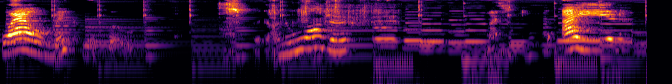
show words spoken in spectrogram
Wow, microboat. Put on the water. Masukin ke air.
